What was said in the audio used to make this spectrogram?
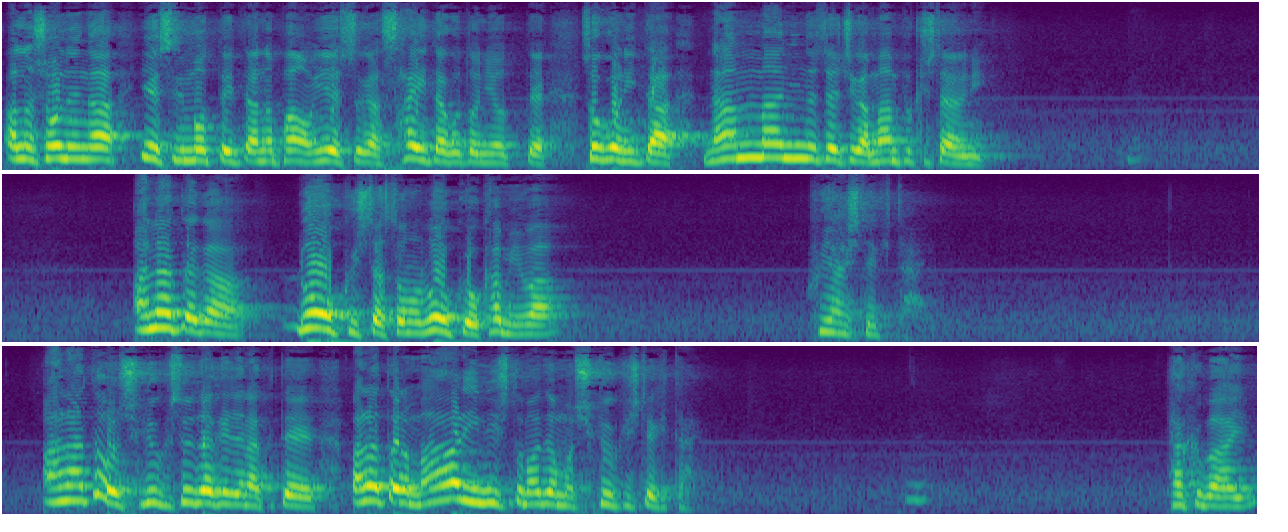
あの少年がイエスに持っていたあのパンをイエスが裂いたことによってそこにいた何万人の人たちが満腹したようにあなたがロークしたそのロークを神は増やしていきたい。あなたを祝福するだけじゃなくてあなたの周りに人までも祝福していきたい。100倍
